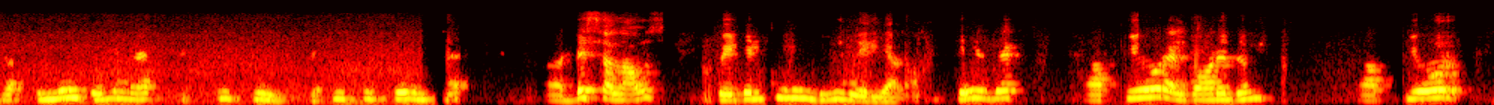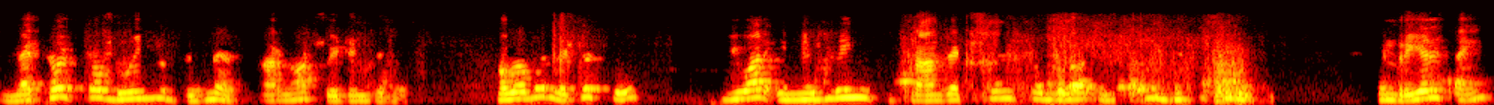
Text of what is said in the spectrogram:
the Indian Patent Act Section 3, Section 3 in fact, uh, disallows patenting in these areas. It says that uh, pure algorithms, uh, pure methods of doing a business are not patentable. However, let us say you are enabling transactions in real time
